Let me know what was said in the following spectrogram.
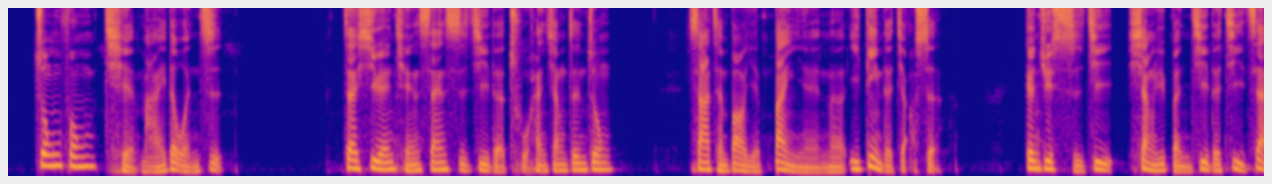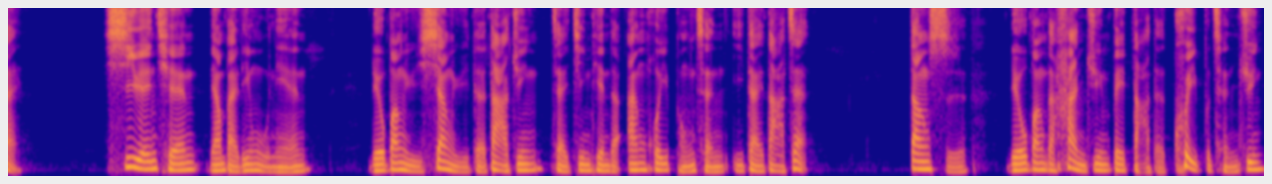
“中风且霾”的文字。在西元前三世纪的楚汉相争中，沙尘暴也扮演了一定的角色。根据《史记·项羽本纪》的记载，西元前两百零五年，刘邦与项羽的大军在今天的安徽彭城一带大战。当时，刘邦的汉军被打得溃不成军。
